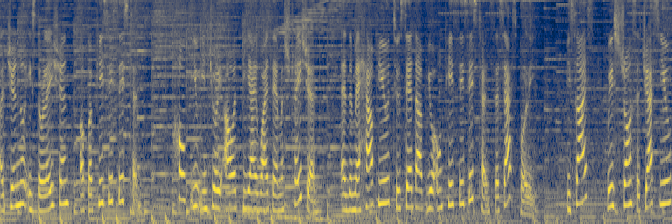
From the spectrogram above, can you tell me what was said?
a general installation of a PC system. Hope you enjoy our DIY demonstration and may help you to set up your own PC system successfully. Besides, we strongly suggest you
